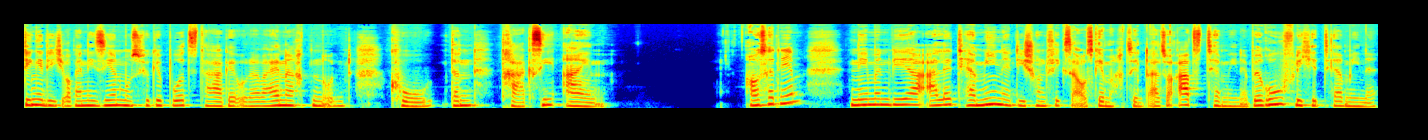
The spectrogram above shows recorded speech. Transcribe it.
Dinge, die ich organisieren muss für Geburtstage oder Weihnachten und Co. Dann trag sie ein. Außerdem nehmen wir alle Termine, die schon fix ausgemacht sind, also Arzttermine, berufliche Termine.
